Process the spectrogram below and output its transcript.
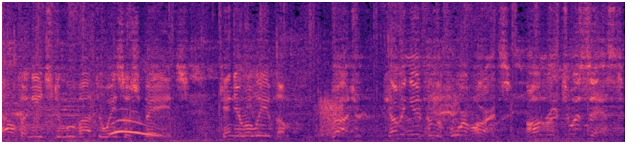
Alpha needs to move out to Ace of Spades. Can you relieve them? Roger. Coming in from the Four of Hearts. En route to assist.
